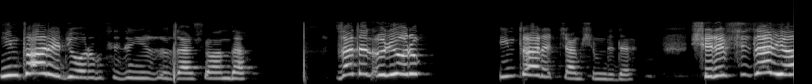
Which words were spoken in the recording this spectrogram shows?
İntihar ediyorum sizin yüzünüzden şu anda. Zaten ölüyorum. İntihar edeceğim şimdi de. Şerefsizler ya.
